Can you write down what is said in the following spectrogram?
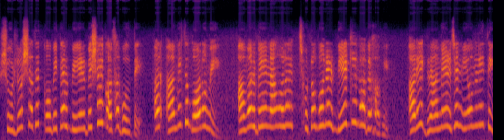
সূর্যর সাথে কবিতার বিয়ের বিষয়ে কথা বলতে। আর আমি তো বড় মেয়ে। আমার বিয়ে না হলে ছোট বোনের বিয়ে কীভাবে হবে? আরে গ্রামের যে নিয়ম নীতি,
